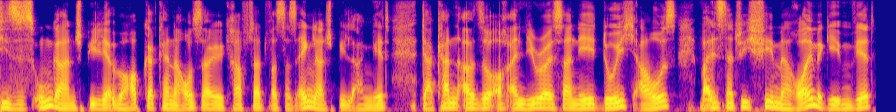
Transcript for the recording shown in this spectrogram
dieses Ungarn-Spiel ja überhaupt gar keine Aussagekraft hat, was das England-Spiel angeht. Da kann also auch ein Leroy Sané durchaus, weil es natürlich viel mehr Räume geben wird,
